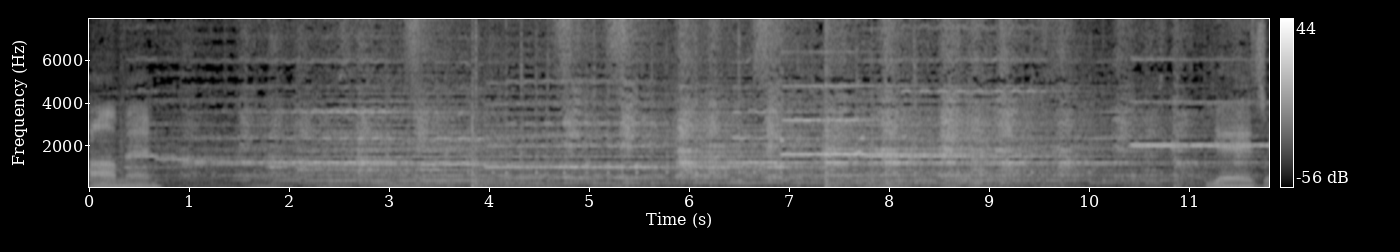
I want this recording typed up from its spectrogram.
Āmen! Jēzu,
